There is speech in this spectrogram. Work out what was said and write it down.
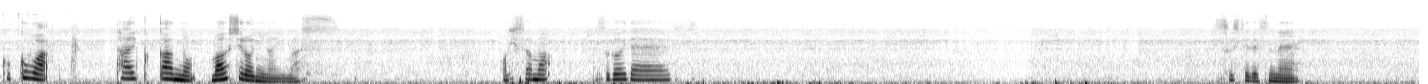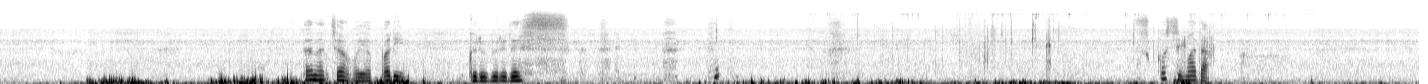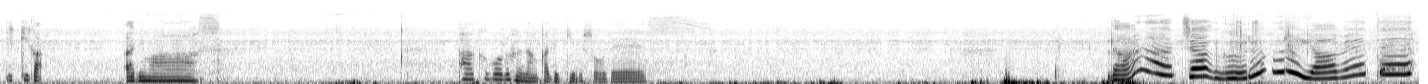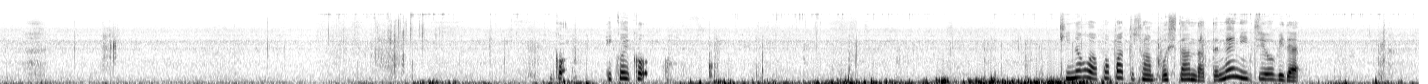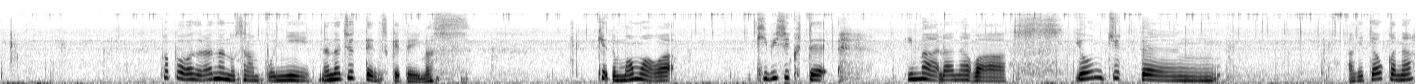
ここは体育館の真後ろになります。お日様すごいです。そしてですねラナちゃんはやっぱりぐるぐるです。少しまだ雪があります。パークゴルフなんかできるそうです。ラナちゃんぐるぐるやめて。行こう行こう行こう。昨日はパパと散歩したんだってね日曜日で。パパはラナの散歩に70点つけています。けどママは厳しくて今ラナは40点あげちゃおうかな。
